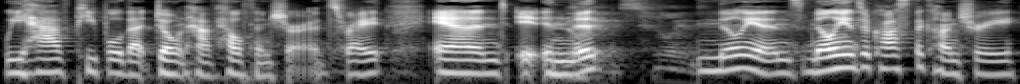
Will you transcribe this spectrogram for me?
we have people that don't have health insurance, right? And in the millions, millions across the country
